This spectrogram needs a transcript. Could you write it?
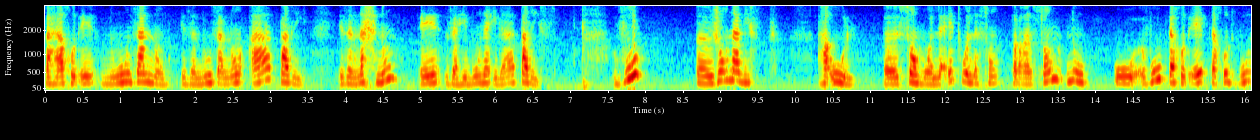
فهاخد إيه؟ nous allons إذا nous allons à Paris إذا نحن إيه؟ ذاهبون إلى باريس. Vous euh, journaliste. هقول سوم ولا ات ولا سون طبعا سوم نو وفو بتاخد إيه؟ بتاخد vous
